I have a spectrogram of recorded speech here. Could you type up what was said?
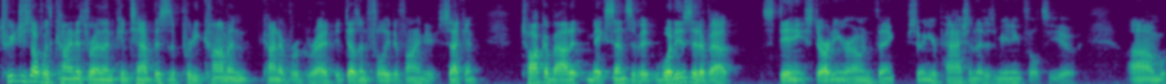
treat yourself with kindness rather than contempt. This is a pretty common kind of regret. It doesn't fully define you. Second, talk about it, make sense of it. What is it about staying, starting your own thing, pursuing your passion that is meaningful to you? Um,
